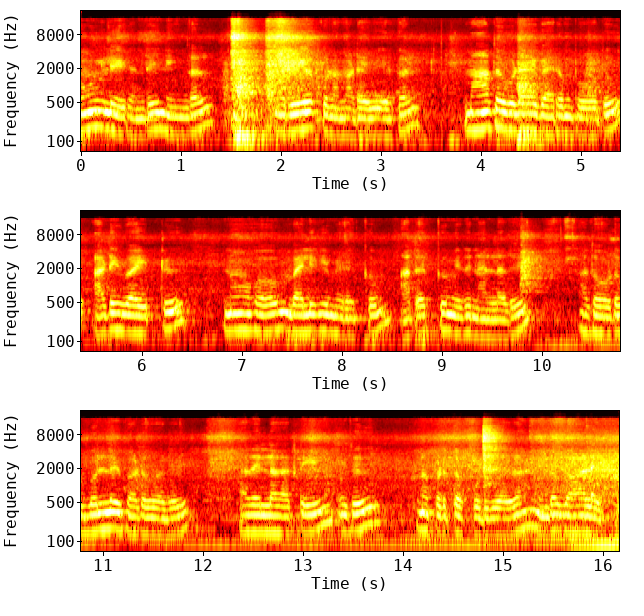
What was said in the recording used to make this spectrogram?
நோயிலிருந்து நீங்கள் நிறைய குணமடைவீர்கள். மாதவிடாய் வரும்போது அடி வயிற்று நோகவும் வலியும் இருக்கும். அதற்கும் இது நல்லது. அதோடு வெள்ளைப்படுவது அது எல்லாத்தையும் இது குணப்படுத்தக்கூடியது தான் இந்த வாழைப்பூ.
